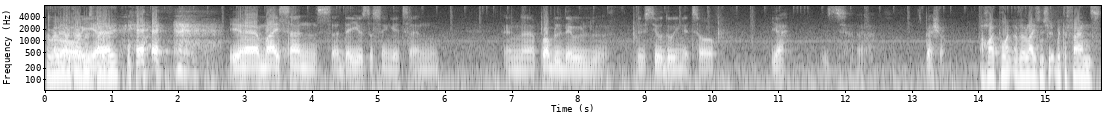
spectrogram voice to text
Heurelho oh, Gomes, yeah. baby. yeah, my sons uh, they used to sing it, and and uh, probably they will they're still doing it. So yeah, it's uh, special. A high point of the relationship with the fans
